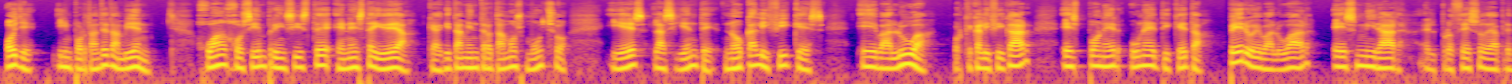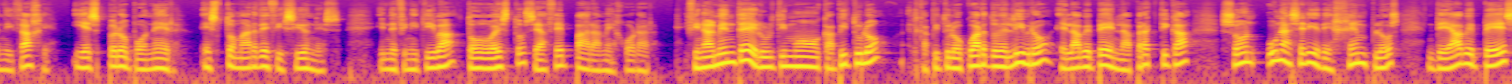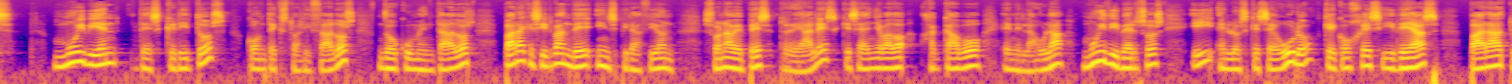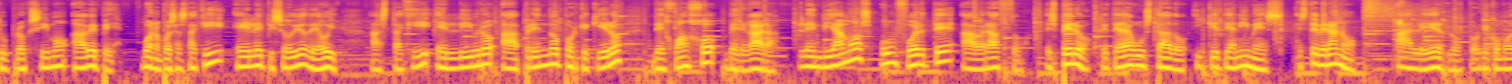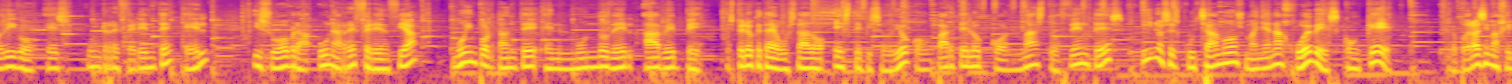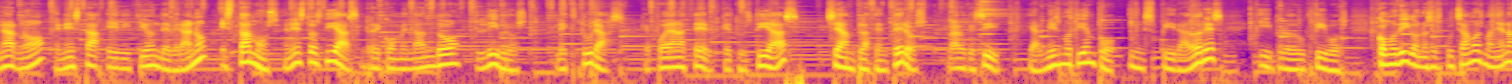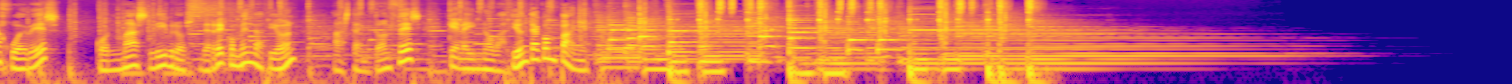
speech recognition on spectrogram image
Oye, importante también, Juanjo siempre insiste en esta idea, que aquí también tratamos mucho, y es la siguiente, no califiques, evalúa, porque calificar es poner una etiqueta, pero evaluar es mirar el proceso de aprendizaje y es proponer, es tomar decisiones. En definitiva, todo esto se hace para mejorar. Y finalmente, el último capítulo, el capítulo cuarto del libro, el ABP en la práctica, son una serie de ejemplos de ABPs muy bien descritos, contextualizados, documentados, para que sirvan de inspiración. Son ABPs reales que se han llevado a cabo en el aula, muy diversos y en los que seguro que coges ideas para tu próximo ABP. Bueno, pues hasta aquí el episodio de hoy. Hasta aquí el libro Aprendo porque quiero de Juanjo Vergara. Le enviamos un fuerte abrazo. Espero que te haya gustado y que te animes este verano a leerlo, porque como digo, es un referente, él, y su obra una referencia muy importante en el mundo del ABP. Espero que te haya gustado este episodio, compártelo con más docentes y nos escuchamos mañana jueves. ¿Con qué? Pero podrás imaginar, ¿no? En esta edición de verano estamos en estos días recomendando libros, lecturas que puedan hacer que tus días sean placenteros, claro que sí, y al mismo tiempo inspiradores y productivos. Como digo, nos escuchamos mañana jueves con más libros de recomendación. Hasta entonces, que la innovación te acompañe.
